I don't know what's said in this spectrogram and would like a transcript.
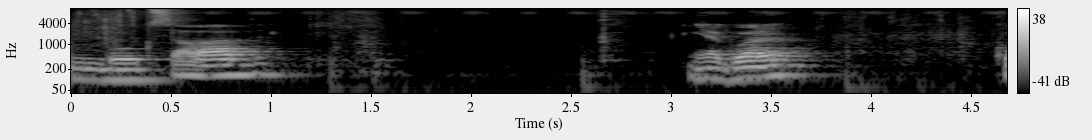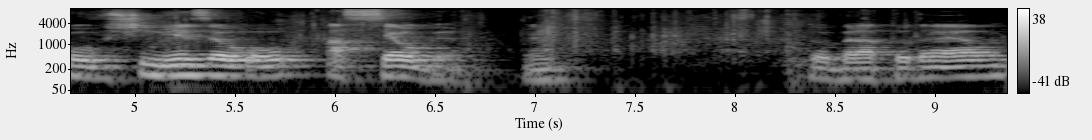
Um bolo de salada. E agora, couve chinesa ou a selga né? Dobrar toda ela.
